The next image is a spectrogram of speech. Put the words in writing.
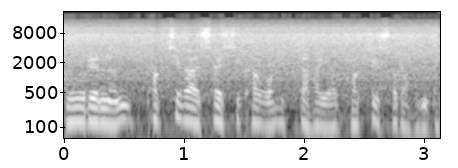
굴에는 박쥐가 서식하고 있다 하여 박쥐소라 한다.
